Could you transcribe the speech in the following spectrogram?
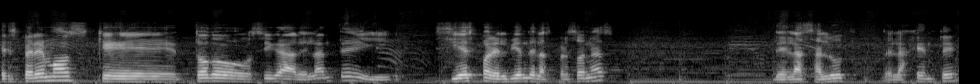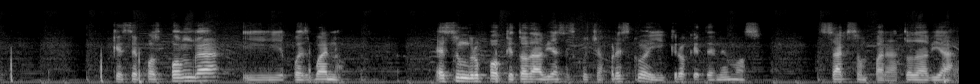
esperemos que todo siga adelante y si es por el bien de las personas, de la salud de la gente, que se posponga y pues bueno, es un grupo que todavía se escucha fresco y creo que tenemos Saxon para todavía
